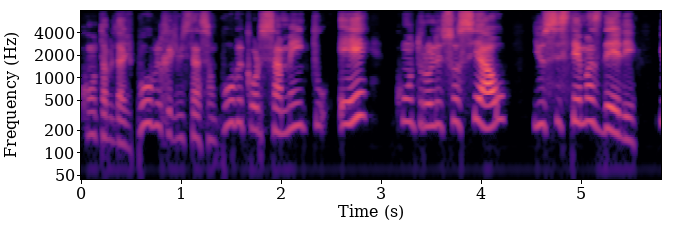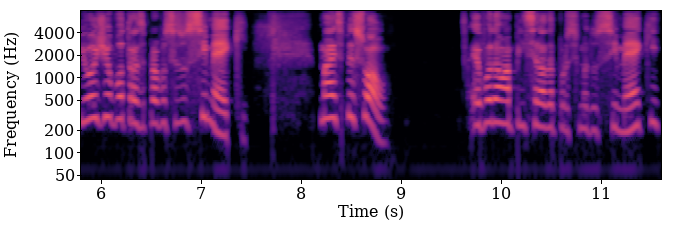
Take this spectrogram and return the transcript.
contabilidade pública, administração pública, orçamento e controle social e os sistemas dele. E hoje eu vou trazer para vocês o CIMEC. Mas pessoal, eu vou dar uma pincelada por cima do CIMEC,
